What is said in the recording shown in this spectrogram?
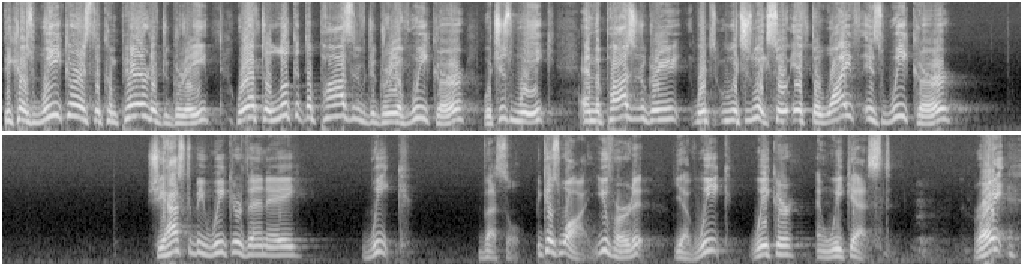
Because weaker is the comparative degree, we have to look at the positive degree of weaker, which is weak, and the positive degree, which, which is weak. So if the wife is weaker, she has to be weaker than a weak vessel. Because why? You've heard it. You have weak, weaker, and weakest. Right?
